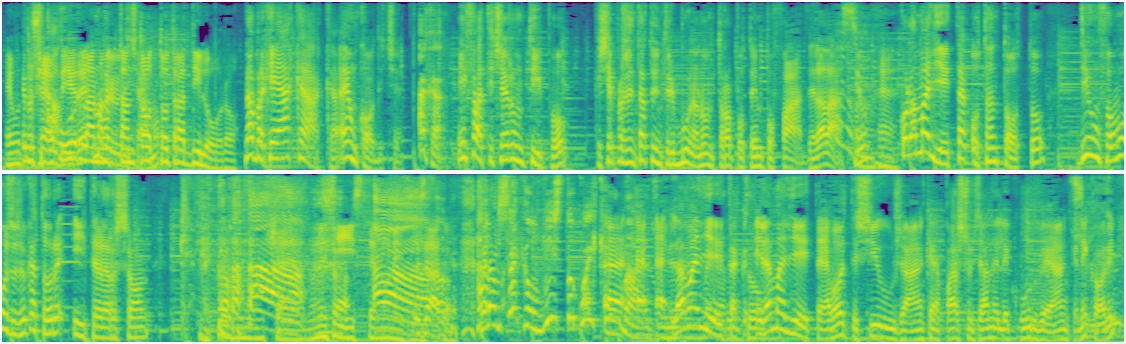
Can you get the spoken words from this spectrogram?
È un, Che non si cioè, può dire, urlano ma noi lo 88 diciamo. tra di loro. No, perché è HH, è un codice. E infatti c'era un tipo che si è presentato in tribuna non troppo tempo fa della Lazio Eh. con la maglietta 88 di un famoso giocatore Hitlerson. Che però Non c'è, non esiste, non Ah, esiste. Esatto. ok. Quella- Ah, mi sa che ho visto qualche Eh, eh, immagine. eh, la maglietta e la maglietta a volte si usa anche è apparso già nelle curve anche nei cori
